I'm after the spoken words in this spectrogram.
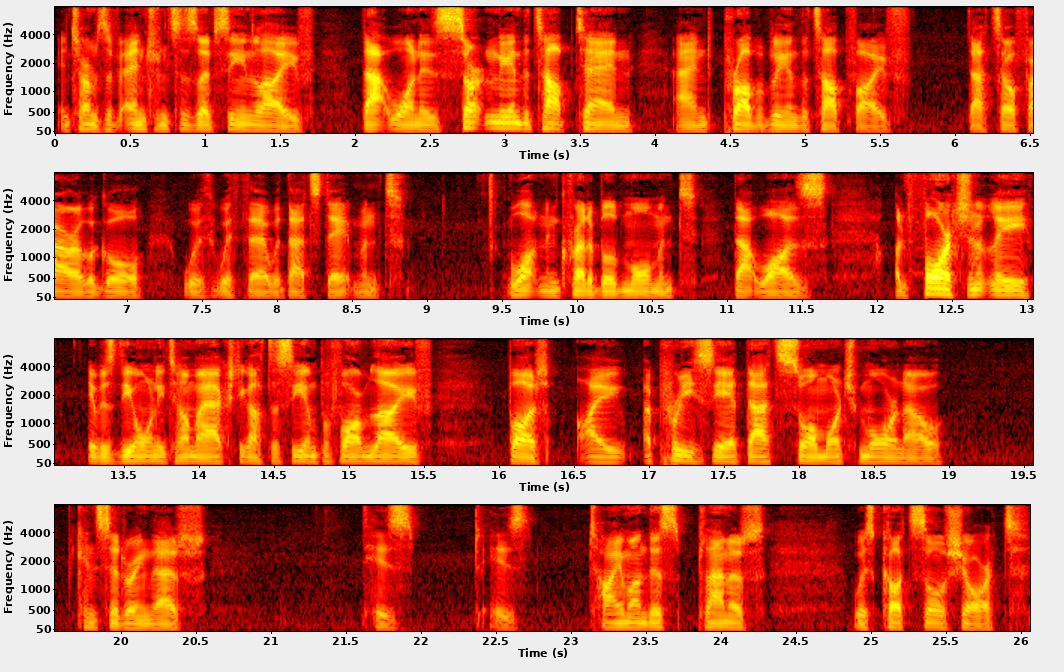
in terms of entrances I've seen live, that one is certainly in the top 10 and probably in the top 5. That's how far I would go with, with, uh, with that statement. What an incredible moment that was. Unfortunately, it was the only time I actually got to see him perform live, but I appreciate that so much more now, considering that his his time on this planet was cut so short.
